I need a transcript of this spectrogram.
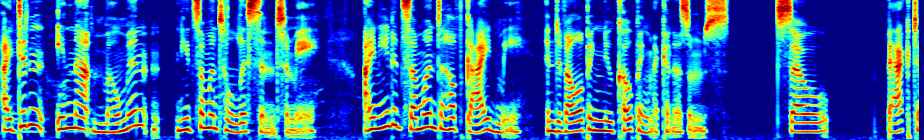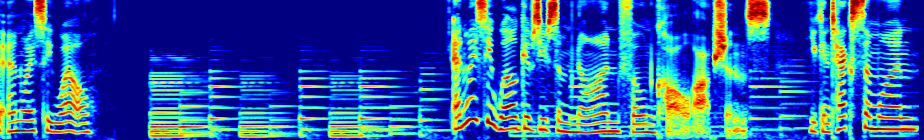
I didn't, in that moment, need someone to listen to me. I needed someone to help guide me in developing new coping mechanisms. So, back to NYC Well. NYC Well gives you some non phone call options. You can text someone,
